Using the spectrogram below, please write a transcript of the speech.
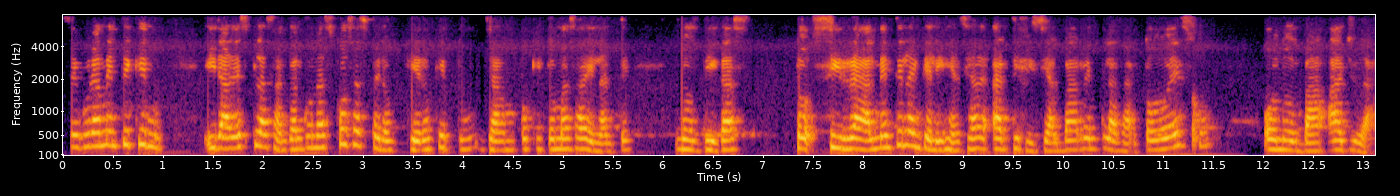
seguramente que irá desplazando algunas cosas, pero quiero que tú ya un poquito más adelante nos digas si realmente la inteligencia artificial va a reemplazar todo esto o nos va a ayudar.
